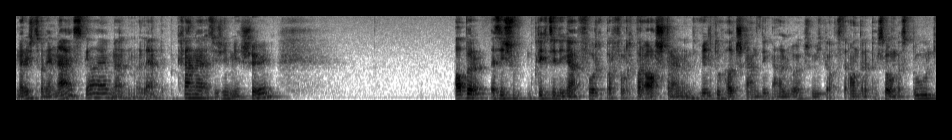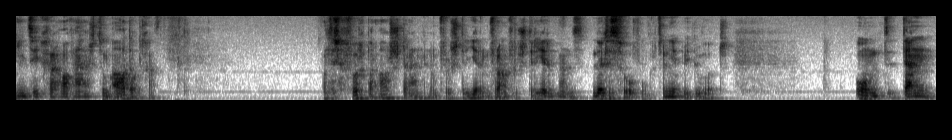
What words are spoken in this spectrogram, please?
man ist zwar der Nice Guy, man, man lernt jemanden kennen, es ist irgendwie schön, aber es ist gleichzeitig auch furchtbar, furchtbar anstrengend, weil du halt ständig auch schaust, wie geht es der anderen Person, dass du deinen sicheren Hafen hast zum Andocken. Und das ist furchtbar anstrengend und frustrierend, vor allem frustrierend, wenn es nicht so funktioniert, wie du willst. Und dann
